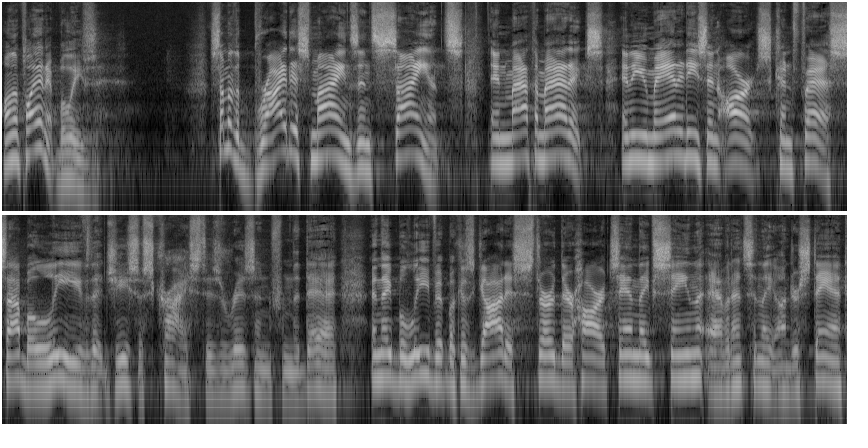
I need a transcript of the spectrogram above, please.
on the planet believes it. Some of the brightest minds in science, in mathematics, in the humanities and arts confess, I believe that Jesus Christ is risen from the dead. And they believe it because God has stirred their hearts and they've seen the evidence and they understand.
